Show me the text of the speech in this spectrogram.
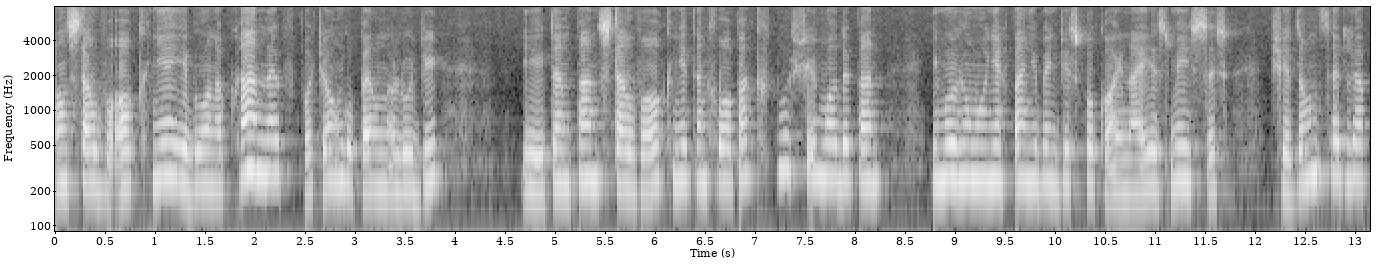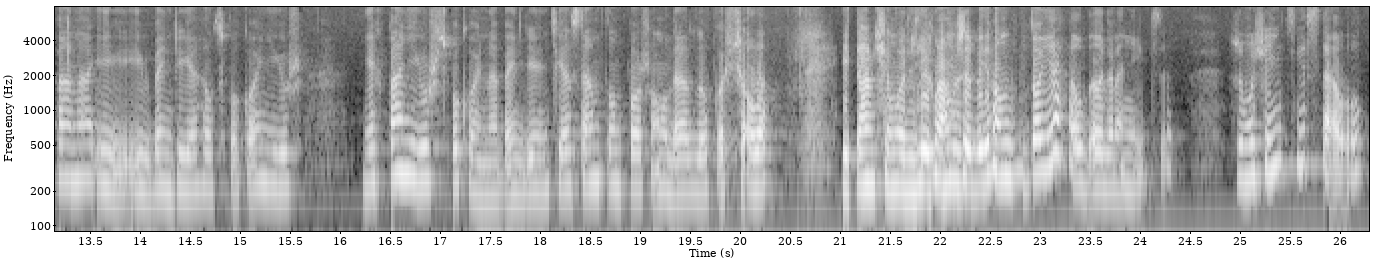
On stał w oknie i było napchane w pociągu pełno ludzi. I ten pan stał w oknie, ten chłopak, właściwie młody pan, i mówił mu, niech pani będzie spokojna, jest miejsce siedzące dla pana i, i będzie jechał spokojnie już. Niech pani już spokojna będzie. Więc ja stamtąd poszłam od razu do kościoła i tam się modliłam, żeby on dojechał do granicy, że mu się nic nie stało.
